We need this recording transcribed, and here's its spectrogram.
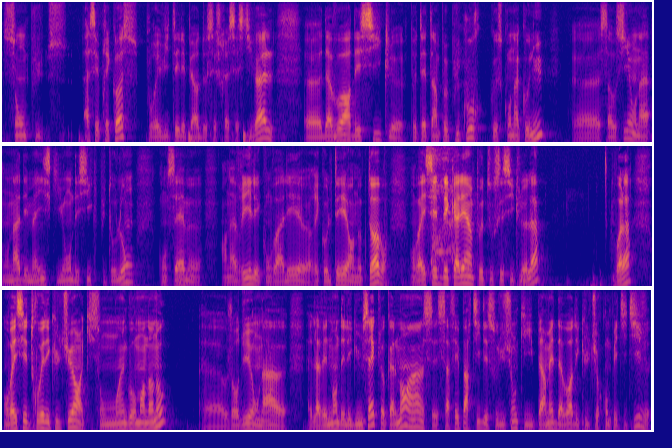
sont plus, assez précoces pour éviter les périodes de sécheresse estivale, euh, d'avoir des cycles peut-être un peu plus courts que ce qu'on a connu. ça aussi, on a, on a des maïs qui ont des cycles plutôt longs, qu'on sème en avril et qu'on va aller récolter en octobre. On va essayer de décaler un peu tous ces cycles-là. Voilà, on va essayer de trouver des cultures qui sont moins gourmandes en eau. Euh, aujourd'hui, on a euh, l'avènement des légumes secs localement. Hein. ça fait partie des solutions qui permettent d'avoir des cultures compétitives,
